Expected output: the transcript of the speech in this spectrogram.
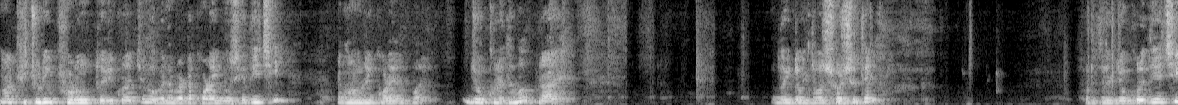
আমরা খিচুড়ি ফোড়ন তৈরি করার জন্য ওভেনের একটা কড়াই বসিয়ে দিয়েছি। এখন আমরা এই কড়াইয়ের উপরে যোগ করে দেবো প্রায় দুই টেবিল চামচ সর্ষে তেল। সর্ষে তেল যোগ করে দিয়েছি।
